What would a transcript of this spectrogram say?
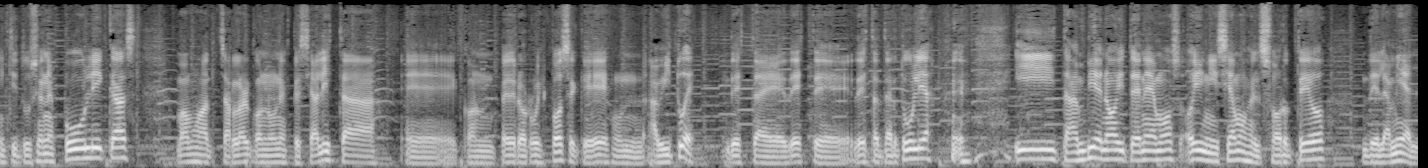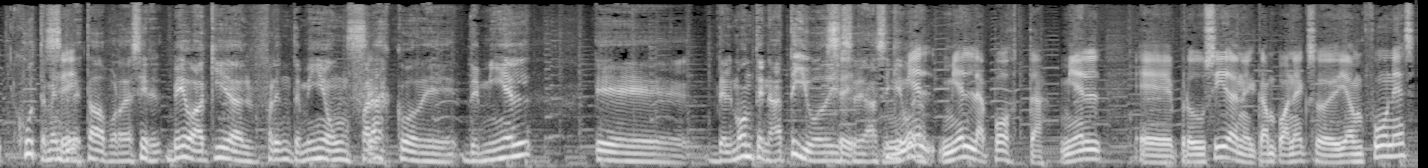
instituciones públicas. Vamos a charlar con un especialista, eh, con Pedro Ruiz Pose, que es un habitué de esta, de este, de esta tertulia. y también hoy tenemos, hoy iniciamos el sorteo de la miel. Justamente le estaba por decir, veo aquí al frente mío un frasco de, de miel eh, del monte nativo, dice. Así que miel, miel la posta, miel eh, producida en el campo anexo de Dian Funes.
